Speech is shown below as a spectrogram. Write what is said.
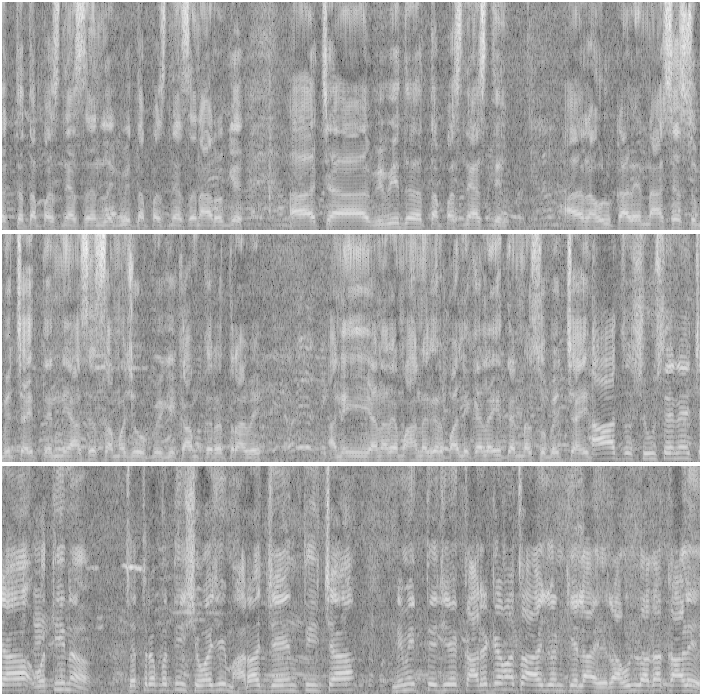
रक्त तपासणी असन लघवी तपासणी असन आरोग्याच्या विविध तपासण्या असतील. राहुल काळेंना अशाच शुभेच्छा आहेत त्यांनी असेच समाज उपयोगी काम करत राहावे आणि येणाऱ्या महानगरपालिकेलाही त्यांना शुभेच्छा आहेत. आज शिवसेनेच्या वतीनं छत्रपती शिवाजी महाराज जयंतीच्या निमित्त जे कार्यक्रमाचं आयोजन केलं आहे राहुलदादा काळे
